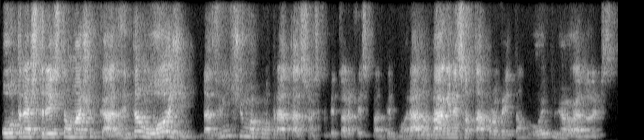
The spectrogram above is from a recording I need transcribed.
Outras três estão machucadas. Então, hoje, das 21 contratações que o Vitória fez para a temporada, o Wagner só está aproveitando oito jogadores.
